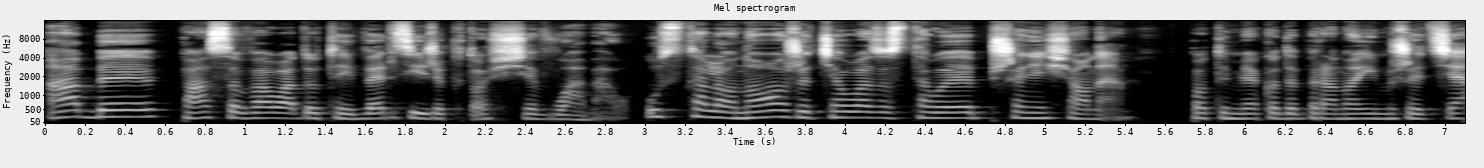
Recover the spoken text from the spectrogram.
aby pasowała do tej wersji, że ktoś się włamał. Ustalono, że ciała zostały przeniesione po tym, jak odebrano im życie,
